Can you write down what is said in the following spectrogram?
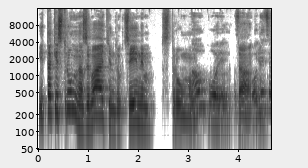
І такий струм називають індукційним струмом. На опорі Так. знаходиться.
